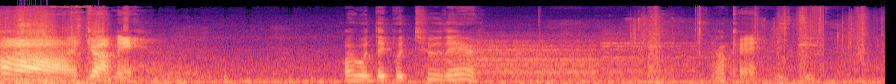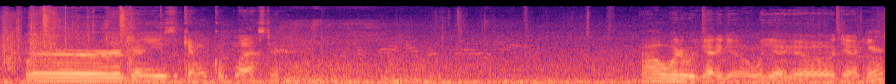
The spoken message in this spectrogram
Ah, it got me. Why would they put two there? Okay. We're gonna use the chemical blaster. Oh, where do we gotta go? We gotta go down here?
